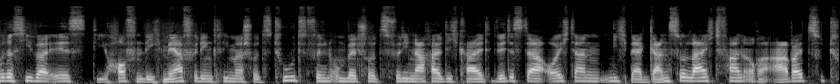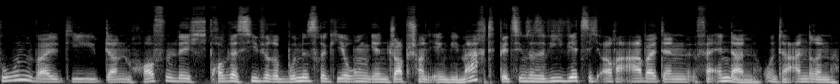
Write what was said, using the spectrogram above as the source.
progressiver ist, die hoffentlich mehr für den Klimaschutz tut, für den Umweltschutz, für die Nachhaltigkeit, wird es da euch dann nicht mehr ganz so leicht fallen, eure Arbeit zu tun, weil die dann hoffentlich progressivere Bundesregierung ihren Job schon irgendwie macht? Beziehungsweise wie wird sich eure Arbeit denn verändern unter anderen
